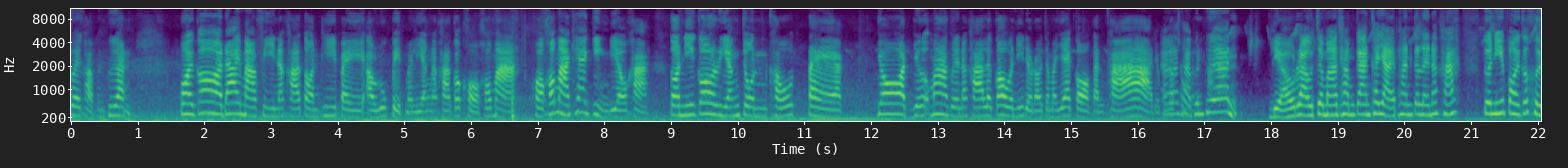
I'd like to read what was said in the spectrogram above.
ด้วยค่ะเพื่อนๆปอยก็ได้มาฟรีนะคะ ตอนที่ไปเอาลูกเป็ดมาเลี้ยงนะคะ ก็ขอเข้ามา ขอเข้ามาแค่กิ่งเดียวค่ะ ตอนนี้ก็เลี้ยงจนเขาแตกยอดเยอะมากเลยนะคะ แล้วก็วันนี้เดี๋ยวเราจะมาแยกกอกันค่ะ เดี๋ยวไปรับชมค่ะเพื่อนๆ เดี๋ยวเราจะมาทำการขยายพันธุ์กันเลยนะคะ ตัวนี้ปอยก็เคย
